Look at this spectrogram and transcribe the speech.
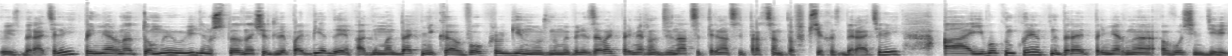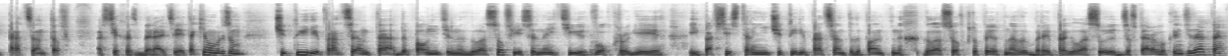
избирателей примерно, то мы увидим, что значит, для победы одномандатника в округе нужно мобилизовать примерно 12-13% всех избирателей, а его конкурент набирает примерно 8-9% всех избирателей. Таким образом, 4% дополнительных голосов, если найти в округе и по всей стране 4% дополнительных голосов, кто придет на выборы и проголосует за второго кандидата,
